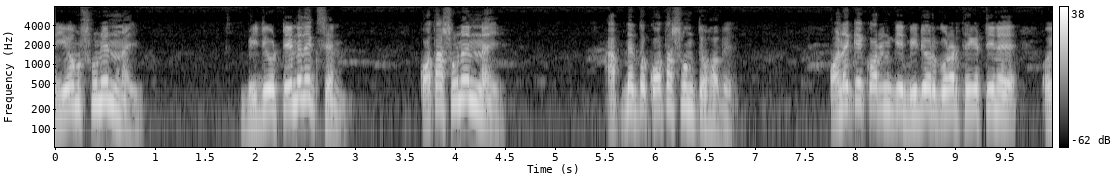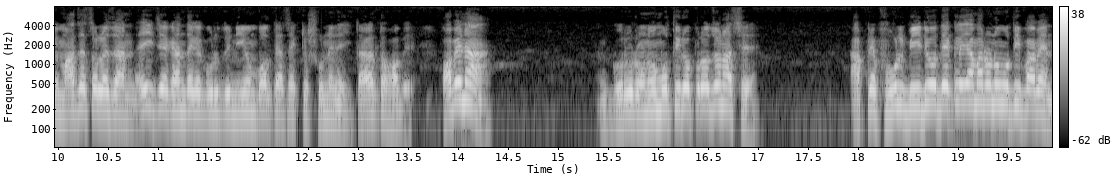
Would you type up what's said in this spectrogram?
নিয়ম শুনেন নাই। ভিডিও টেনে দেখছেন, কথা শুনেন নাই। আপনি তো কথা শুনতে হবে। অনেকে করেন কি, ভিডিওর গোড়ার থেকে টেনে ওই মাঝে চলে যান, এই যে এখান থেকে গুরুজি নিয়ম বলতে আছে, একটু শুনে নেই, তাহলে তো হবে। হবে না? গুরুর অনুমতিরও প্রয়োজন আছে। আপনি ফুল ভিডিও দেখলেই আমার অনুমতি পাবেন।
